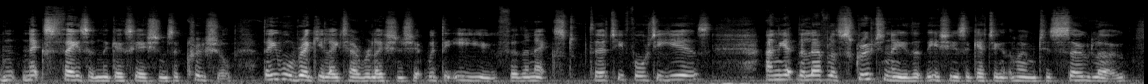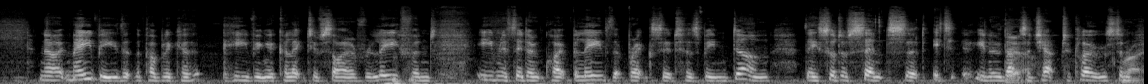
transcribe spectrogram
n- next phase of negotiations are crucial. They will regulate our relationship with the EU for the next 30, 40 years, and yet the level of scrutiny that the issues are getting at the moment is so low. Now, it may be that the public are heaving a collective sigh of relief, and even if they don't quite believe that Brexit has been done, they sort of sense that it, you know, that's Yeah. a chapter closed. And Right.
